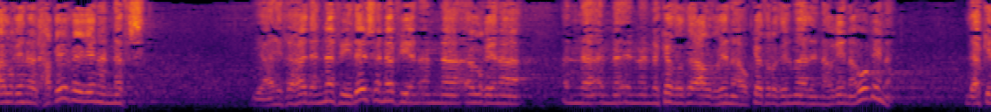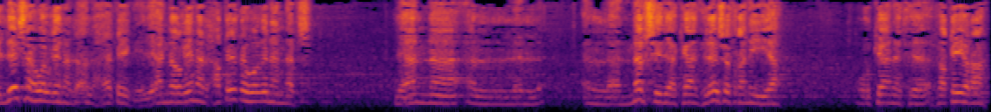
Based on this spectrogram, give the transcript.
الغنى الحقيقي غنى النفس. يعني فهذا النفي ليس نفيا أن الغنى أن أن أن, كثرة العرض غنى وكثرة المال أنه غنى هو غنى. لكن ليس هو الغنى الحقيقي لأن الغنى الحقيقي هو غنى النفس. لأن النفس إذا كانت ليست غنية وكانت فقيرة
